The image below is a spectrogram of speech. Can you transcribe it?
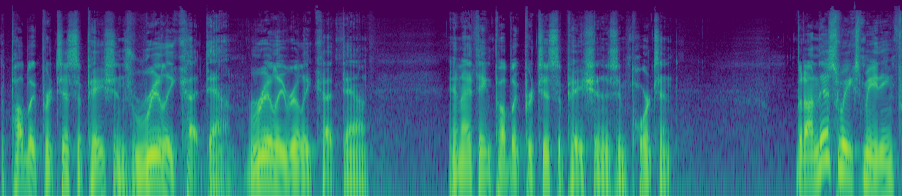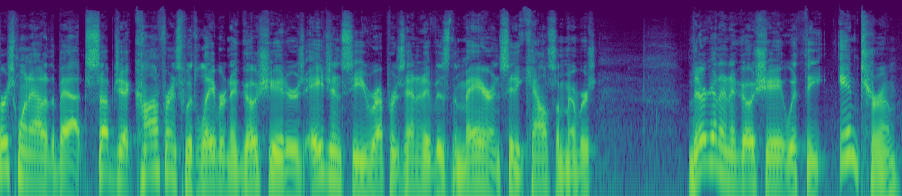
The public participation's really cut down, really, really cut down. And I think public participation is important. But on this week's meeting, first one out of the bat, subject conference with labor negotiators, agency representative is the mayor and city council members. They're going to negotiate with the interim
